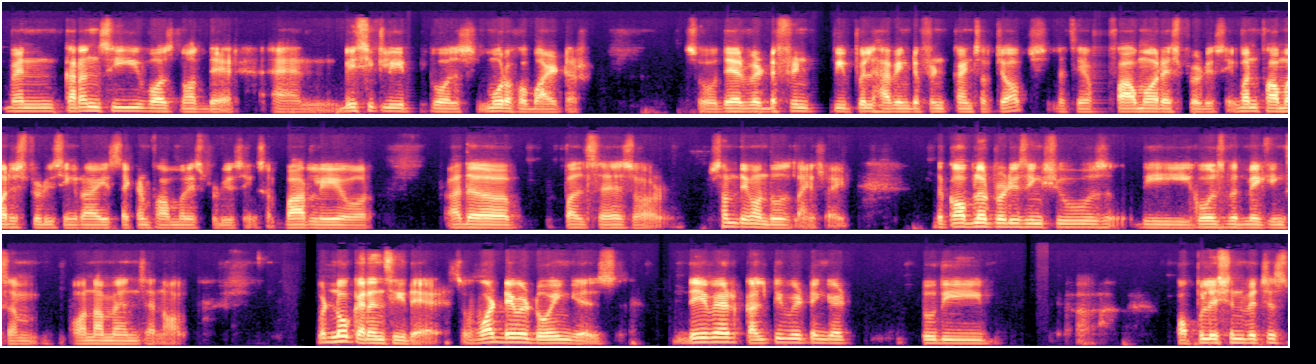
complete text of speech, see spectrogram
when currency was not there, and basically it was more of a barter. So there were different people having different kinds of jobs. Let's say a farmer is producing one farmer is producing rice, second farmer is producing some barley or other pulses or something on those lines, right? The cobbler producing shoes, the goldsmith making some ornaments and all, but no currency there. So what they were doing is they were cultivating it to the uh, population, which is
